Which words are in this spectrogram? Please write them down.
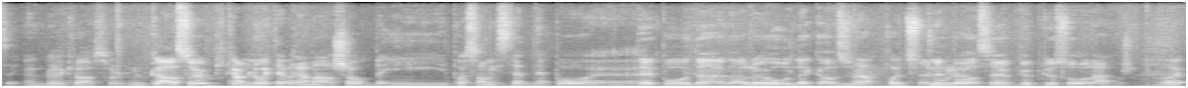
tu sais. une belle cassure. Une cassure, puis comme l'eau était vraiment chaude, ben, les poissons, ils se tenaient pas. euh, T'es pas dans, dans le haut de la cassure. Non, pas du Ça tout, là. passer un peu plus au large. Ouais.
